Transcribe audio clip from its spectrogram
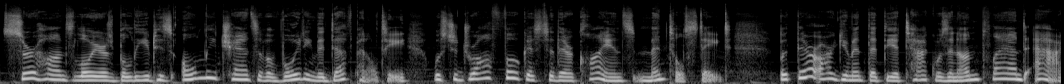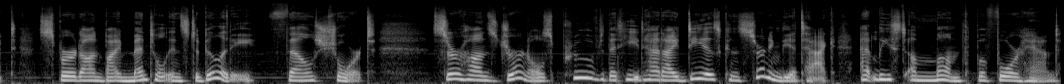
Sirhan's lawyers believed his only chance of avoiding the death penalty was to draw focus to their client's mental state. But their argument that the attack was an unplanned act spurred on by mental instability fell short. Sirhan's journals proved that he'd had ideas concerning the attack at least a month beforehand.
